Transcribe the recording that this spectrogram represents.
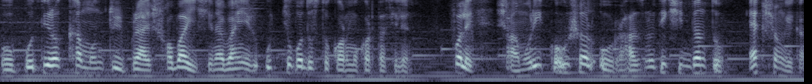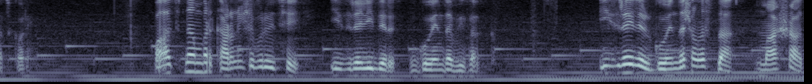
ও প্রতিরক্ষা মন্ত্রীর প্রায় সবাই সেনাবাহিনীর উচ্চপদস্থ কর্মকর্তা ছিলেন। ফলে সামরিক কৌশল ও রাজনৈতিক সিদ্ধান্ত একসঙ্গে কাজ করে। পাঁচ নাম্বার কারণ হিসেবে রয়েছে ইসরায়েলিদের গোয়েন্দা বিভাগ। ইসরায়েলের গোয়েন্দা সংস্থা মাসাদ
